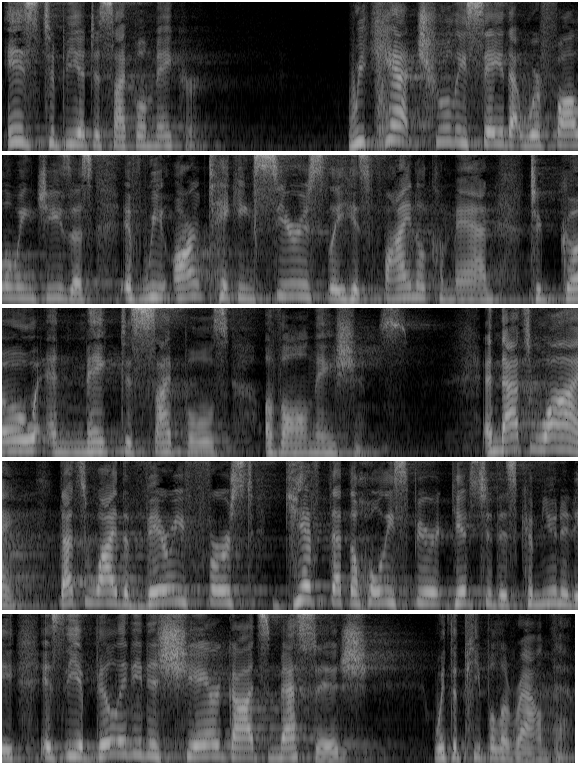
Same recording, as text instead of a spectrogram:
is to be a disciple maker. We can't truly say that we're following Jesus if we aren't taking seriously his final command to go and make disciples of all nations. And that's why that's why the very first gift that the Holy Spirit gives to this community is the ability to share God's message with the people around them.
